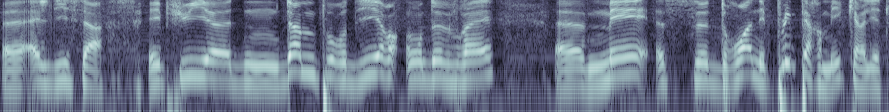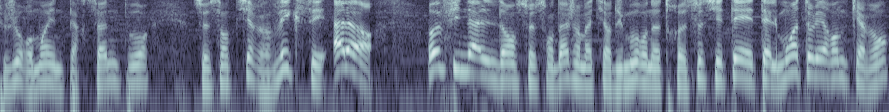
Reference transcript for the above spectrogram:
elle dit ça. Et puis Dom pour dire on devrait. Euh, mais ce droit n'est plus permis car il y a toujours au moins une personne pour se sentir vexé. Alors, au final, dans ce sondage en matière d'humour, notre société est-elle moins tolérante qu'avant?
